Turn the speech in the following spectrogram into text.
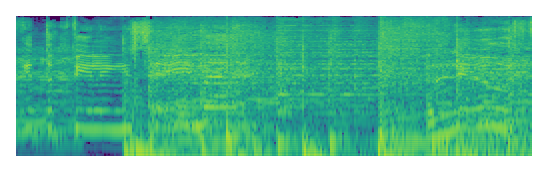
get the feeling you say, man. I knew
